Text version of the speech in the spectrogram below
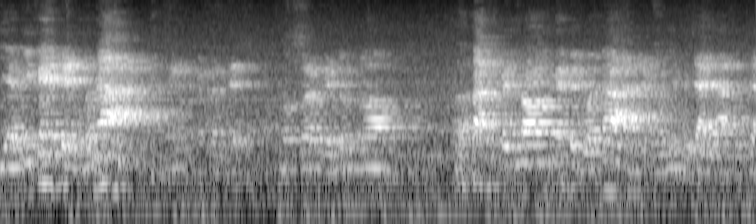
อย่ามีแค่เป็นหัวหน้าบางคนเป็นลูกน้องตั้งเป็นรองแค่เป็นหัวหน้าเนี่ยมันไม่ใจร้ายใจ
